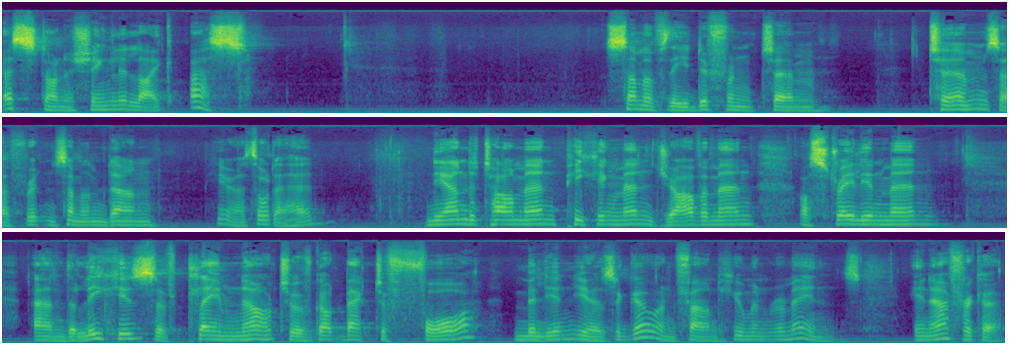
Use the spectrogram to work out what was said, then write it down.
astonishingly like us. Some of the different um, terms, I've written some of them down here, I thought I had. Neanderthal man, Peking man, Java man, Australian man. And the Leakeys have claimed now to have got back to four million years ago and found human remains in Africa.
